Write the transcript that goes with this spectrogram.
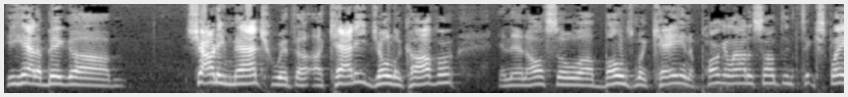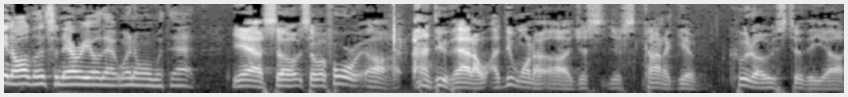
he had a big um shouting match with a, a caddy, Joe LaCava, and then also uh, Bones Mackay in a parking lot or something. To explain all the scenario that went on with that. Yeah, so so before uh, I do that, I, I do want to uh, just just kind of give kudos to the uh,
